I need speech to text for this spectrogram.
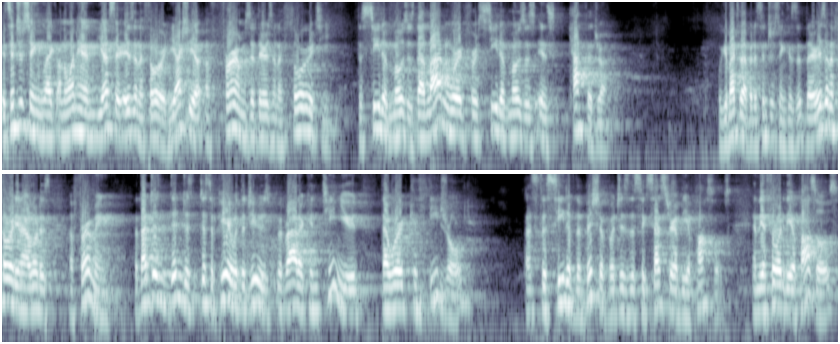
It's interesting, like, on the one hand, yes, there is an authority. He actually affirms that there's an authority, the seat of Moses. That Latin word for seat of Moses is cathedra. We'll get back to that, but it's interesting because there is an authority, and our Lord is affirming that that didn't just disappear with the Jews, but rather continued. That word cathedral that's the seat of the bishop, which is the successor of the apostles. And the authority of the apostles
